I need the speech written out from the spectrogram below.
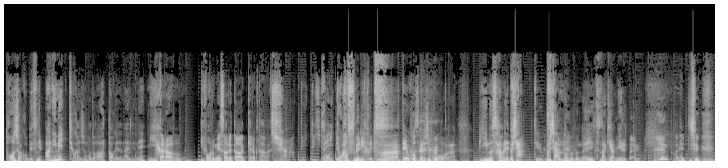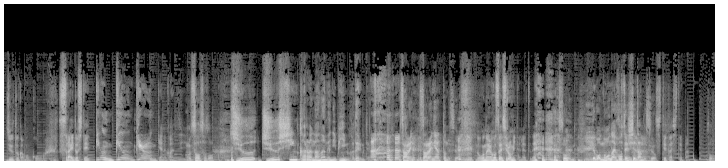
当時はこう別にアニメっていう感じのものがあったわけじゃないんでね。右からリフォルメされたキャラクターがシューって言ってきたそうり、横滑り、ずーって横滑りして、こう、ビームサブレでブシャッっていうブシャンの部分の演出だけが見えるっていう。とかね、銃、銃とかもこう、スライドして、ピュン、ピュン、ピュンみたいな感じ。そうそうそう。重、重心から斜めにビームが出るみたいな。ざらに、ざらにあったんですよ。脳内補正しろみたいなやつね。そう。でも脳内補正してたんですよし。てたしてた。そう。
